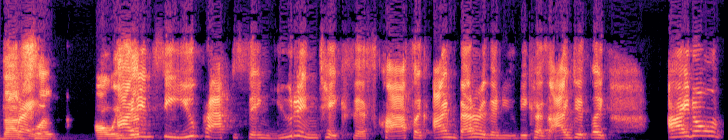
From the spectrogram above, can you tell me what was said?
That's Right. like always I it. didn't see you practicing. You didn't take this class. Like I'm better than you because I did like I don't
